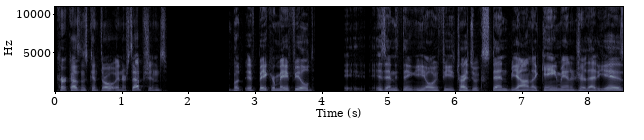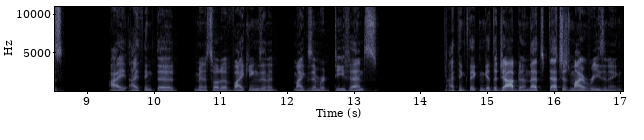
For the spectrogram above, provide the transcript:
Kirk Cousins can throw interceptions, but if Baker Mayfield is anything, you know, if he tries to extend beyond the game manager that he is, I I think the Minnesota Vikings and a Mike Zimmer defense, I think they can get the job done. That's that's just my reasoning,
